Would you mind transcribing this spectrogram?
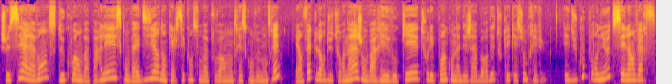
je sais à l'avance de quoi on va parler, ce qu'on va dire, dans quelle séquence on va pouvoir montrer ce qu'on veut montrer. Et en fait, lors du tournage, on va réévoquer tous les points qu'on a déjà abordés, toutes les questions prévues. Et du coup, pour Newt, c'est l'inverse.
